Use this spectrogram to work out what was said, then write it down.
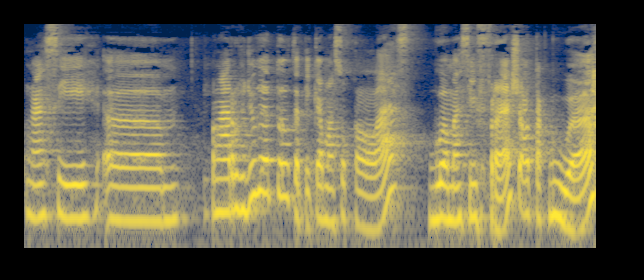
ngasih em, pengaruh juga tuh. Ketika masuk kelas gua masih fresh otak gua.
